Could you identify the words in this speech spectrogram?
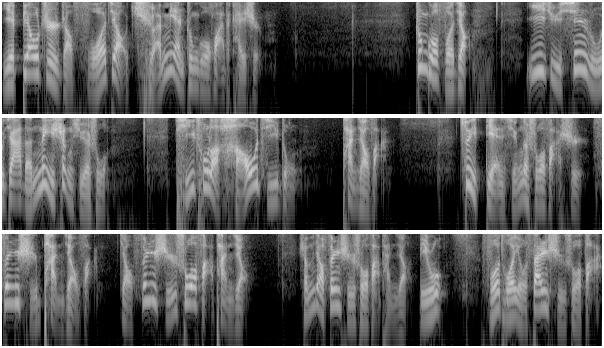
也标志着佛教全面中国化的开始。中国佛教依据新儒家的内圣学说，提出了好几种判教法，最典型的说法是分时判教法，叫分时说法判教。什么叫分时说法判教？比如，佛陀有三时说法，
